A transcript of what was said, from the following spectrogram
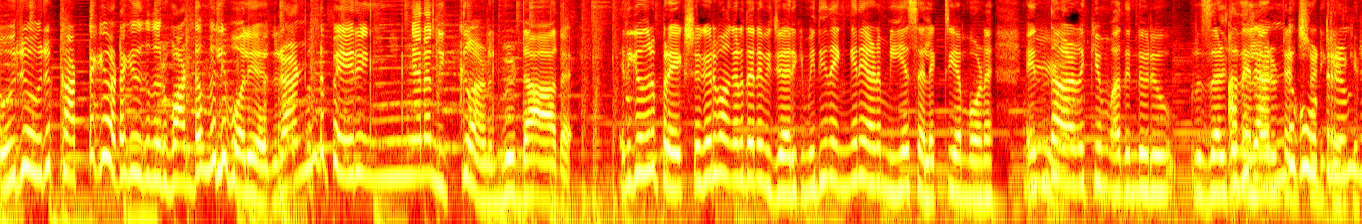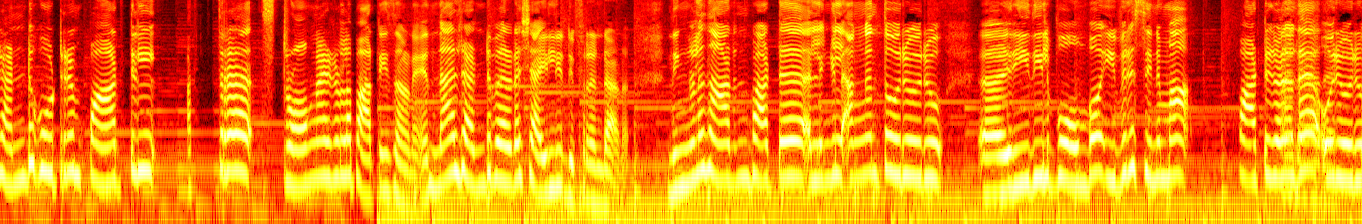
ഒരു ഒരു കട്ടയ്ക്ക് കട്ടയ്ക്ക് നിൽക്കുന്ന ഒരു വടംവലി പോലെയായിരുന്നു. രണ്ട് പേര് ഇങ്ങനെ നിൽക്കുകയാണ് വിടാതെ. എനിക്ക് തോന്നുന്നു പ്രേക്ഷകരും അങ്ങനെ തന്നെ വിചാരിക്കും ഇതിൽ നിന്ന് എങ്ങനെയാണ് മിയെ സെലക്ട് ചെയ്യാൻ പോണേ? എന്തായിരിക്കും അതിന്റെ ഒരു റിസൾട്ട് എല്ലാവരും കൂട്ടരും രണ്ട് കൂട്ടരും പാട്ടിൽ അത്ര സ്ട്രോങ് ആയിട്ടുള്ള പാർട്ടീസ് ആണ്. എന്നാൽ രണ്ടുപേരുടെ ശൈലി ഡിഫറെന്റ് ആണ്. നിങ്ങൾ നാടൻ പാട്ട് അല്ലെങ്കിൽ അങ്ങനത്തെ ഒരു ഒരു രീതിയിൽ പോകുമ്പോൾ ഇവർ സിനിമ പാട്ടുകളുടെ ഒരു ഒരു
